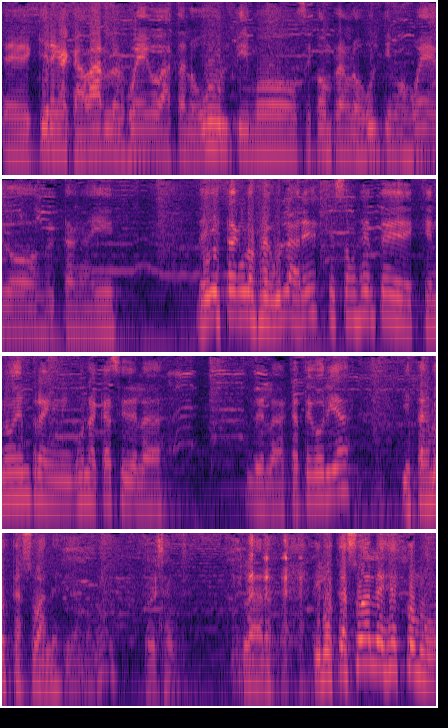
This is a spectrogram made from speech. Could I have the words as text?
Eh, quieren acabarlo el juego hasta lo último, se compran los últimos juegos, están ahí. De ahí están los regulares, que son gente que no entra en ninguna casi de la de la categoría, y están los casuales, digamos, ¿no? Presente. Claro. Y los casuales es como,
